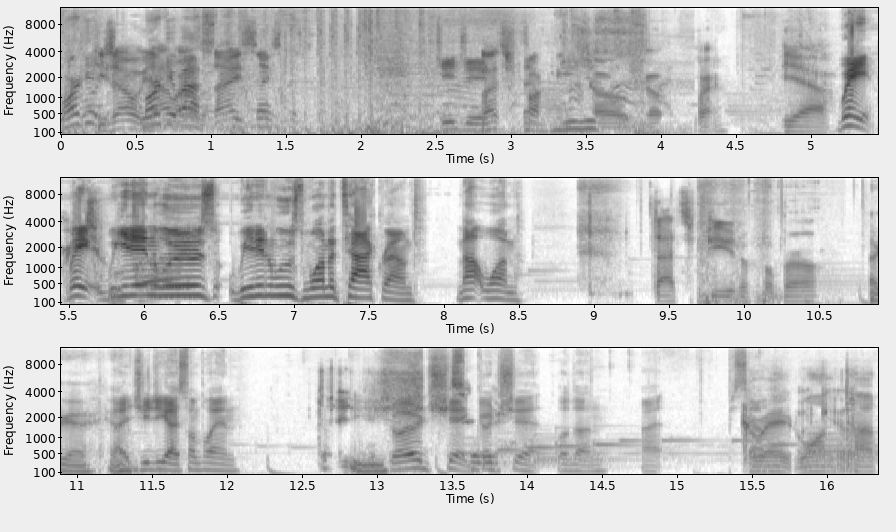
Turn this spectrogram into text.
Mark it. He's out. Mark yeah, it wow, west. Nice, nice. GG. Let's fucking oh, go. Go. Yeah. Wait. Wait. We didn't lose. We didn't lose one attack round. Not one. That's beautiful, bro. Okay. All right. GG guys. Fun playing. GG. Good shit. Good shit. Well done. All right. Peace out. Great one Okay. tap.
